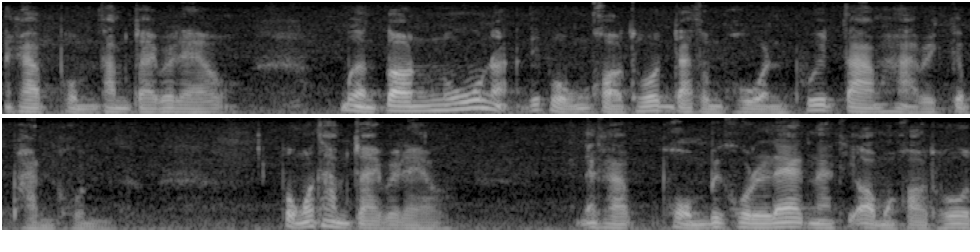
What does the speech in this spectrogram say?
นะครับ ผมทำใจไว้แล้ว เหมือนตอนนู้นน่ะที่ผมขอโทษยาสมควรผู้ติดตามหาไปเกือบพันคน ผมก็ทำใจไปแล้วนะครับ ผมเป็นคนแรกนะที่ออกมาขอโทษ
